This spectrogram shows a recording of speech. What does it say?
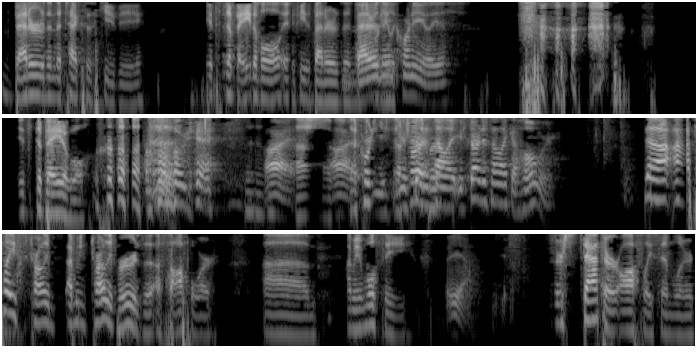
better than the Texas QB. It's debatable if he's better than better than Cornelius. Cornelius. It's debatable. okay. All right. Uh, All right. now, you, now, you're starting to sound like you're starting to sound like a homer. No, I, I place Charlie. I mean, Charlie Brewer is a, a sophomore. Um, I mean, we'll see. Yeah. Their stats are awfully similar.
